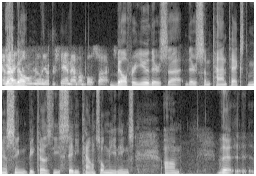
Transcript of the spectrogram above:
And yeah, I Bill, don't really understand that on both sides. Bill, for you, there's uh, there's some context missing because these city council meetings, um, the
